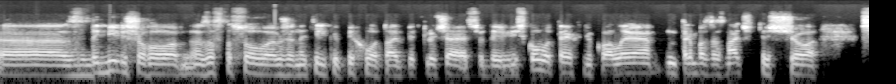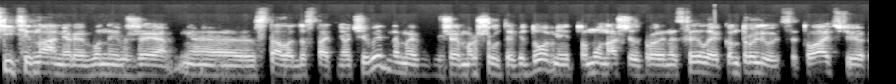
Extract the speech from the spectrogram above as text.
Е, Здебільшого застосовує вже не тільки піхоту, а й підключає сюди військову техніку. Але треба зазначити, що всі ці наміри вони вже е, стали достатньо очевидними. Вже маршрути відомі, тому наші збройні сили контролюють ситуацію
